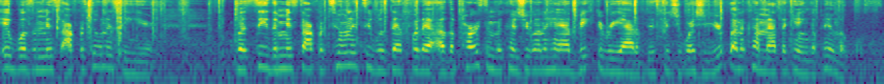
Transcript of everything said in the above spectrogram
it was a missed opportunity here. But see, the missed opportunity was that for that other person because you're going to have victory out of this situation. You're going to come out the King of Pentacles.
